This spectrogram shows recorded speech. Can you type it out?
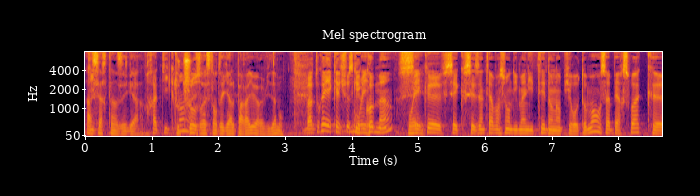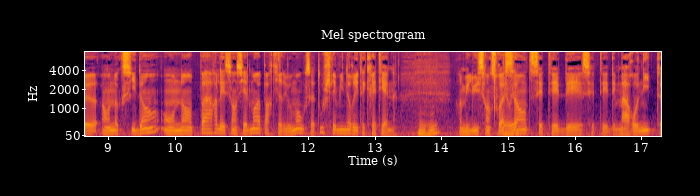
à certains égards. Pratiquement. Toutes choses restant égales par ailleurs, évidemment. Bah, en tout cas, il y a quelque chose qui est commun, c'est que, c'est que ces interventions d'humanité dans l'Empire ottoman, on s'aperçoit qu'en Occident, on en parle essentiellement à partir du moment où ça touche les minorités chrétiennes. Mhm. En 1860, eh c'était des, c'était des maronites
